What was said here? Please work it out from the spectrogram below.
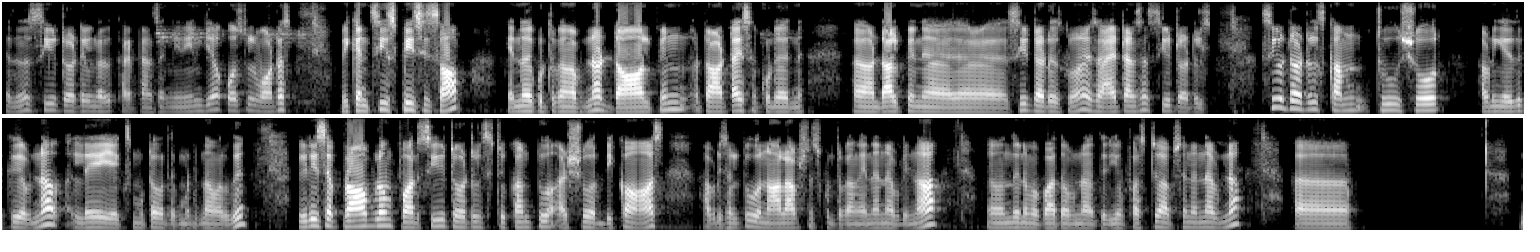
இது வந்து sea டர்ட்டில்ங்கிறது correct answer. In India coastal waters we can see species of என்ன கொடுத்துருக்காங்க அப்படின்னா, டால்ஃபின், டாட்டாய்ஸ் கூட dolphin sea turtles right answer sea turtles sea turtles come to shore அப்படிங்க எதுக்கு அப்படின்னா, lay eggs முட்டை வரதுக்கு மட்டும்தான் வருது. It is a problem for sea turtles to come to ashore because அப்படி சொல்லிட்டு ஒரு நாலு ஆப்ஷன்ஸ் கொடுத்துருக்காங்க என்னென்ன அப்படின்னா, வந்து நம்ம பார்த்தோம் அப்படின்னா தெரியும். ஃபஸ்ட்டு ஆப்ஷன் என்ன அப்படின்னா,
